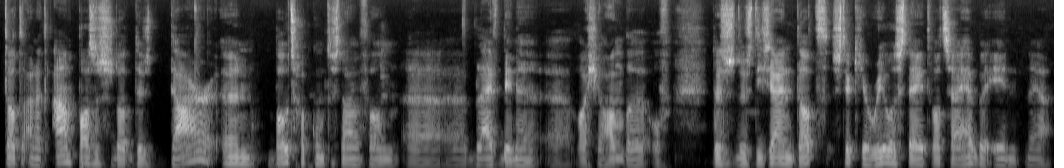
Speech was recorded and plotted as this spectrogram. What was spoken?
dat aan het aanpassen, zodat dus daar een boodschap komt te staan van uh, blijf binnen, uh, was je handen. Of, dus, dus die zijn dat stukje real estate wat zij hebben in nou ja,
